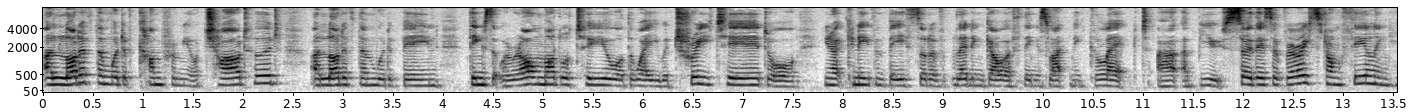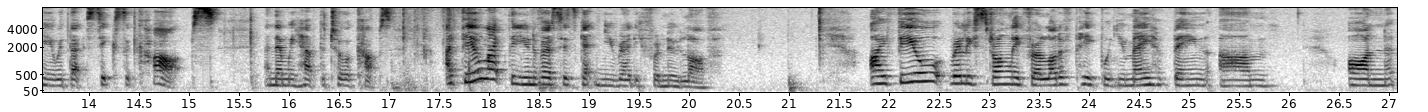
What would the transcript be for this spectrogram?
A lot of them would have come from your childhood. A lot of them would have been things that were role model to you or the way you were treated or, you know, it can even be sort of letting go of things like neglect, uh, abuse. So there's a very strong feeling here with that Six of Cups. And then we have the Two of Cups. I feel like the universe is getting you ready for new love I feel really strongly for a lot of people, you may have been um, on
